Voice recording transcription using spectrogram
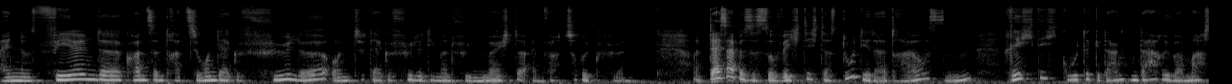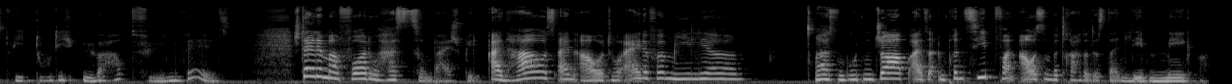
eine fehlende Konzentration der Gefühle und der Gefühle, die man fühlen möchte, einfach zurückführen. Und deshalb ist es so wichtig, dass du dir da draußen richtig gute Gedanken darüber machst, wie du dich überhaupt fühlen willst. Stell dir mal vor, du hast zum Beispiel ein Haus, ein Auto, eine Familie, hast einen guten Job, also im Prinzip von außen betrachtet ist dein Leben mega.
